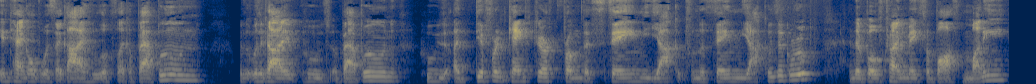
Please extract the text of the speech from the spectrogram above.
entangled with a guy who looks like a baboon, with, with a guy who's a baboon, who's a different gangster from the same yaku from the same yakuza group, and they're both trying to make the boss money,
